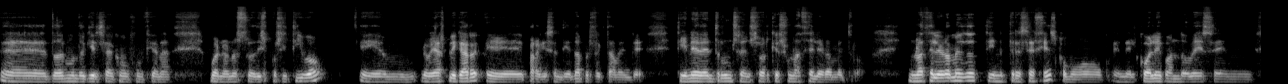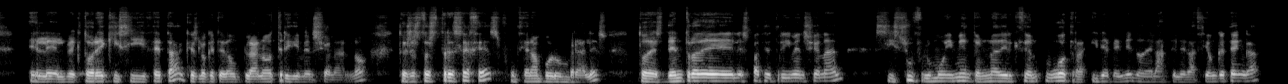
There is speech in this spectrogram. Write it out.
Eh, todo el mundo quiere saber cómo funciona. Bueno, nuestro dispositivo, em, lo voy a explicar eh, para que se entienda perfectamente. Tiene dentro un sensor que es un acelerómetro. Un acelerómetro tiene tres ejes, como en el cole cuando ves en el, vector X y Z, que es lo que te da un plano tridimensional. ¿no? Entonces, estos tres ejes funcionan por umbrales. Entonces, dentro del espacio tridimensional si sufre un movimiento en una dirección u otra y dependiendo de la aceleración que tenga,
